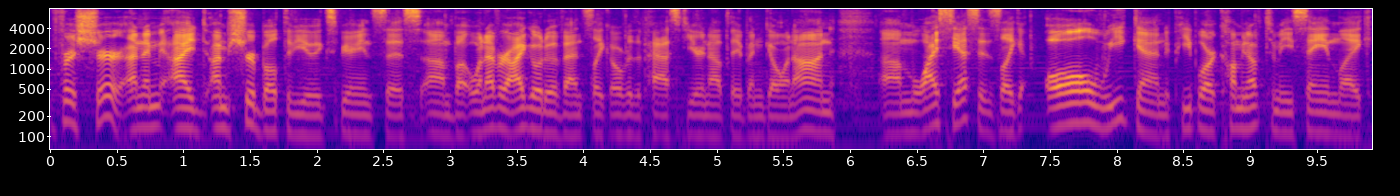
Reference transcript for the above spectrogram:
For sure, and I'm I, I'm sure both of you experienced this. Um, but whenever I go to events like over the past year now that they've been going on, um, YCS is like all weekend. People are coming up to me saying like,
